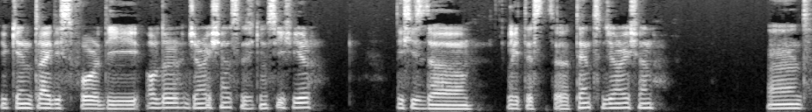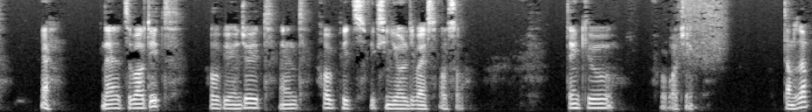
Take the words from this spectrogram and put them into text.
You can try this for the older generations as you can see here. This is the latest uh, 10th generation. And yeah that's about it. Hope you enjoy it and hope it's fixing your device also. Thank you for watching. Thumbs up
